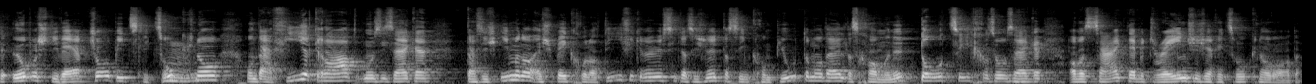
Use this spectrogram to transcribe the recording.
den obersten Wert schon ein bisschen zurückgenommen mhm. und auch 4 Grad, muss ich sagen, das ist immer noch eine spekulative Größe. Das ist nicht, das sind Computermodelle, das kann man nicht todsicher so sagen, aber es zeigt eben, die Range ist ein zurückgenommen worden.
